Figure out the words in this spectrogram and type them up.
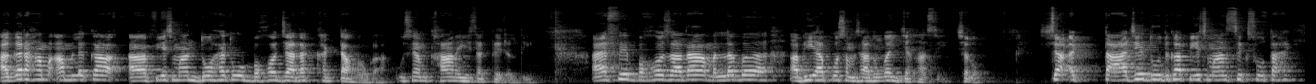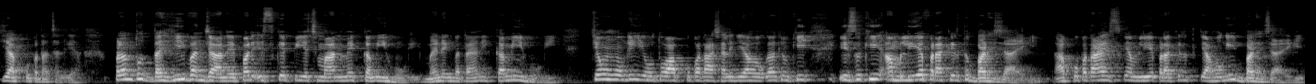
अगर हम अम्ल का पीएच मान दो है तो वो बहुत ज़्यादा खट्टा होगा, उसे हम खा नहीं सकते जल्दी। ऐसे बहुत ज़्यादा मतलब अभी आपको समझा दूँगा यहाँ से, चलो। ताजे दूध का पीएच मान सिक्स होता है, ये आपको पता चल गया। परंतु दही बन जाने पर इसके पीएच मान में कमी होगी। मैंने बताया नहीं, कमी होगी। क्यों होगी? ये तो आपको पता चल गया होगा, क्योंकि इसकी अम्लीय प्राकृत बढ़ जाएगी। आपको पता है इसकी अम्लीय प्राकृत क्या होगी? बढ़ जाएगी।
